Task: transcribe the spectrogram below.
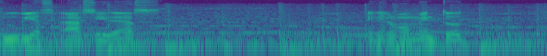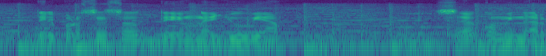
lluvias ácidas. En el momento del proceso de una lluvia se va a combinar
